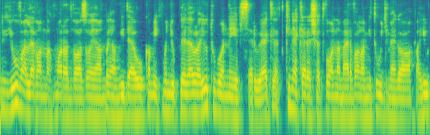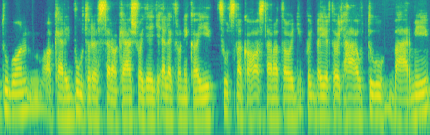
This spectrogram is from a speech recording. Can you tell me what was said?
jóval le vannak maradva az olyan, olyan videók, amik mondjuk például a YouTube-on népszerűek. Hát kinek keresett volna már valamit úgy meg a, a YouTube-on, akár egy booter összerakás, vagy egy elektronikai cuccnak a használata, hogy, hogy beírta, hogy how to bármi,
